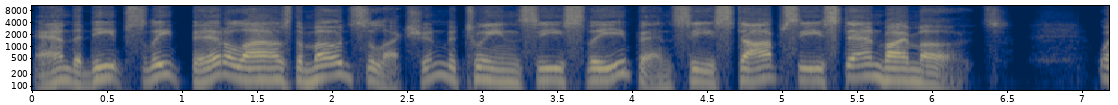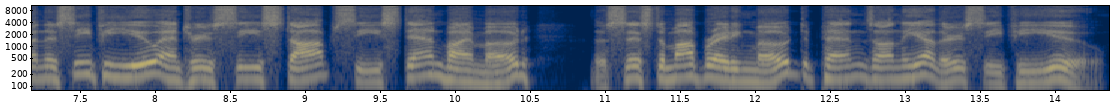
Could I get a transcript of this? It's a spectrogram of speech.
and the deep sleep bit allows the mode selection between C-sleep and C-stop C-standby modes. When the CPU enters C-stop, C-standby mode, the system operating mode depends on the other CPU.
